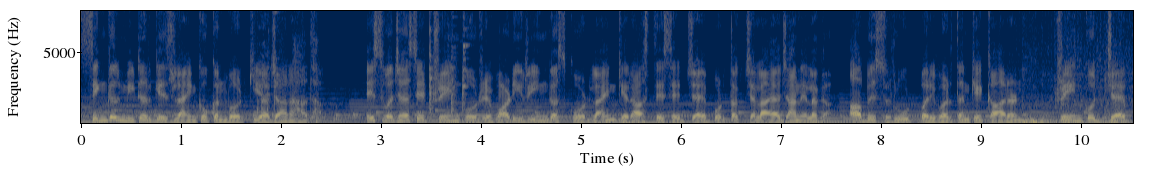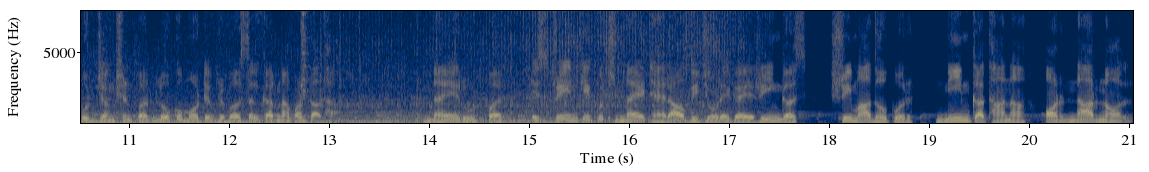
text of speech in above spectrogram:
सिंगल मीटर गेज लाइन को कन्वर्ट किया जा रहा था। इस वजह से ट्रेन को रेवाड़ी रिंगस कोड लाइन के रास्ते से जयपुर तक चलाया जाने लगा। अब इस रूट परिवर्तन के कारण ट्रेन को जयपुर जंक्शन पर लोकोमोटिव रिवर्सल करना पड़ता था। नए रूट पर इस ट्रेन के कुछ नए ठहराव भी जोड़े गए रिंगस श्री माधोपुर नीम का थाना और नारनौल।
